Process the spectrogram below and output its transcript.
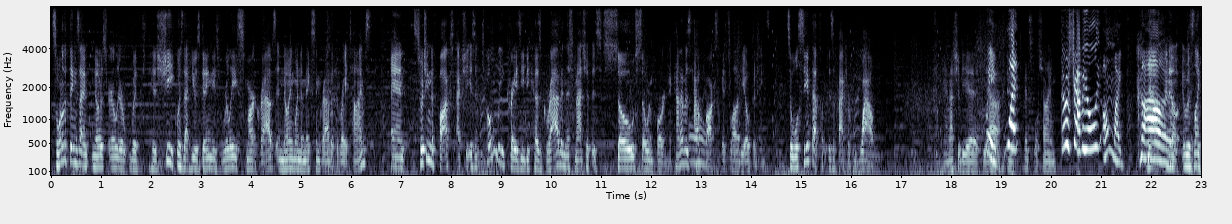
So one of the things I noticed earlier with his Sheik was that he was getting these really smart grabs and knowing when to mix and grab at the right times. And switching to Fox actually isn't totally crazy because grab in this matchup is so so important. It kind of is how Oh. Fox gets a lot of the openings. So we'll see if that is a factor. Wow. And that should be it. Wait, yeah. what? Invincible shine. That was Travioli. Oh my god. Yeah. I know. It was like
